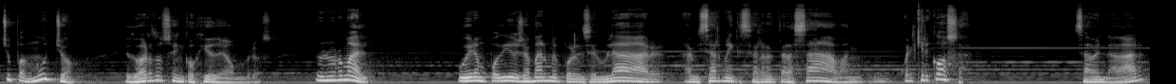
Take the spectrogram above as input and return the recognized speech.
¿Chupan mucho? Eduardo se encogió de hombros. Lo normal. Hubieran podido llamarme por el celular, avisarme que se retrasaban, cualquier cosa. ¿Saben nadar?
